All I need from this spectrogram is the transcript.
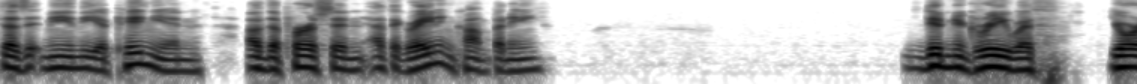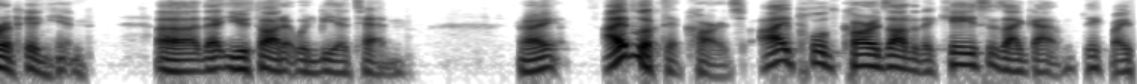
does it mean the opinion of the person at the grading company didn't agree with your opinion uh, that you thought it would be a 10, right? I've looked at cards. I pulled cards out of the cases. I got take my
